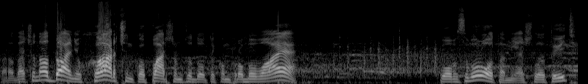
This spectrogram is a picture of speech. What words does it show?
Передача на дальню. Харченко першим же дотиком пробиває. Повз ворота м'яч летить.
